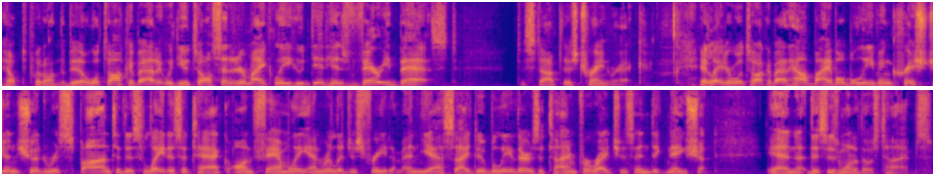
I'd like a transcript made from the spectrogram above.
helped put on the bill. We'll talk about it with Utah Senator Mike Lee, who did his very best to stop this train wreck. And later, we'll talk about how Bible believing Christians should respond to this latest attack on family and religious freedom. And yes, I do believe there's a time for righteous indignation, and this is one of those times.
